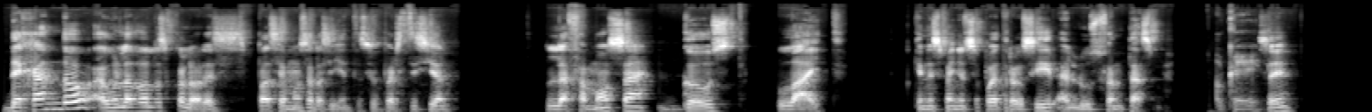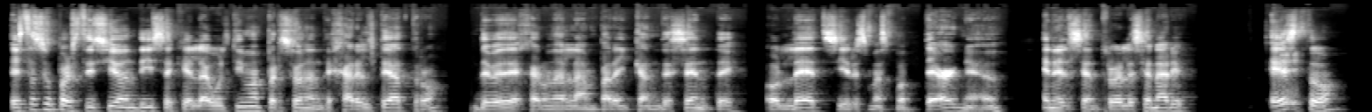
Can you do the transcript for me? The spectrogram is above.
dejando a un lado los colores, pasemos a la siguiente superstición. La famosa Ghost Light, que en español se puede traducir a luz fantasma. Ok. ¿sí? Esta superstición dice que la última persona en dejar el teatro debe dejar una lámpara incandescente o LED, si eres más moderno, en el centro del escenario. Esto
